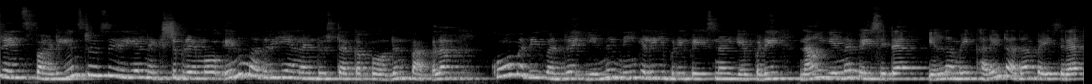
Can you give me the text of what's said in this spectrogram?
Friends Pandian store serial next promo என்ன மாதிரியான ட்விஸ்ட் ஆக்க போகுதுன்னு பார்க்கலாம். கோமதி வந்து என்ன நீங்களே இப்படி பேசினா எப்படி? நான் என்ன பேசிட்டேன்? எல்லாமே கரெக்டாக தான் பேசுகிறேன்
